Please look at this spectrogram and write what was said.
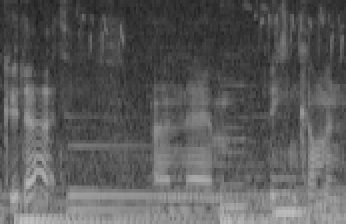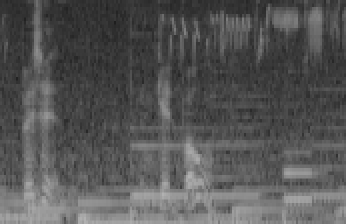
good at and um, they can come and visit and get involved.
